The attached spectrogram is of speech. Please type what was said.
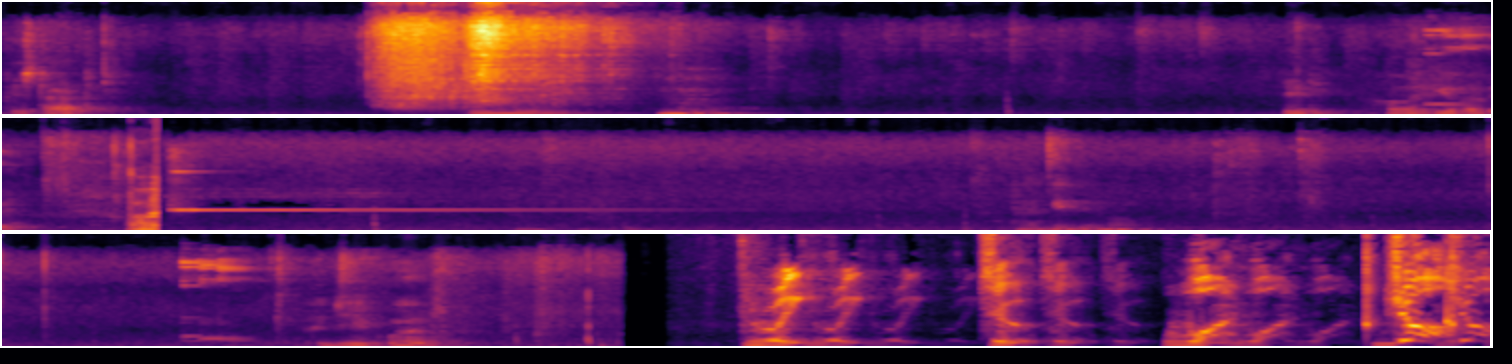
કે સ્ટાર્ટ હમ રેડી હવે કયો હવે ઢાંકી દેવાનો હજી એકવાર three, two, one, jump!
